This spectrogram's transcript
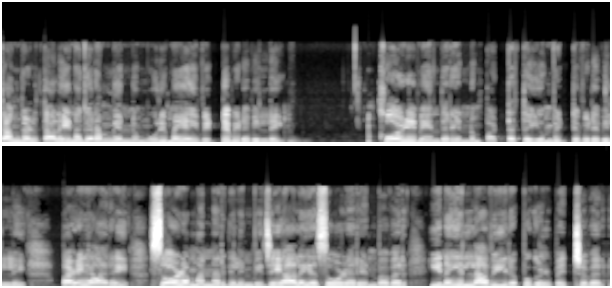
தங்கள் தலைநகரம் என்னும் உரிமையை விட்டுவிடவில்லை. கோழிவேந்தர் என்னும் பட்டத்தையும் விட்டுவிடவில்லை. பழையாறை சோழ மன்னர்களின் விஜயாலய சோழர் என்பவர் இணையில்லா வீரப்புகழ் பெற்றவர்.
